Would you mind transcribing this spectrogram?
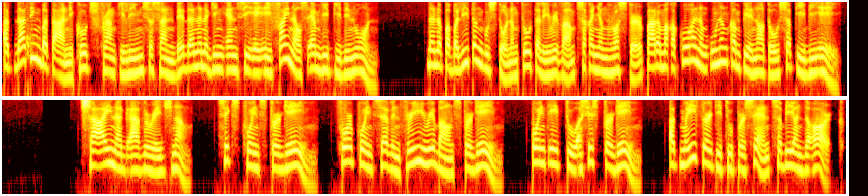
At dating bataan ni Coach Frankie Lim sa San Beda na naging NCAA Finals MVP din noon. Na napabalitang gusto ng totally revamp sa kanyang roster para makakuha ng unang kampiyonato sa PBA. Siya ay nag-average ng 6 points per game, 4.73 rebounds per game, 0.82 assist per game, at may 32% sa beyond the arc,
